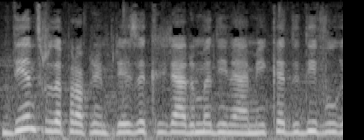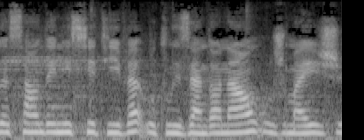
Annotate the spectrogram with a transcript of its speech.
dentro da própria empresa, criar uma dinâmica de divulgação da iniciativa, utilizando ou não os meios uh,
